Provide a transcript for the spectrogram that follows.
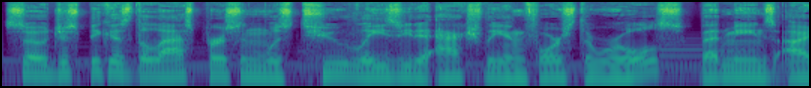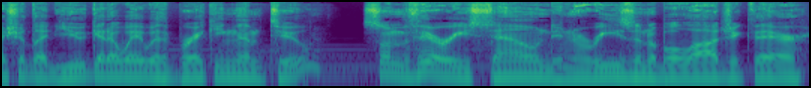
So just because the last person was too lazy to actually enforce the rules, that means I should let you get away with breaking them too? Some very sound and reasonable logic there.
